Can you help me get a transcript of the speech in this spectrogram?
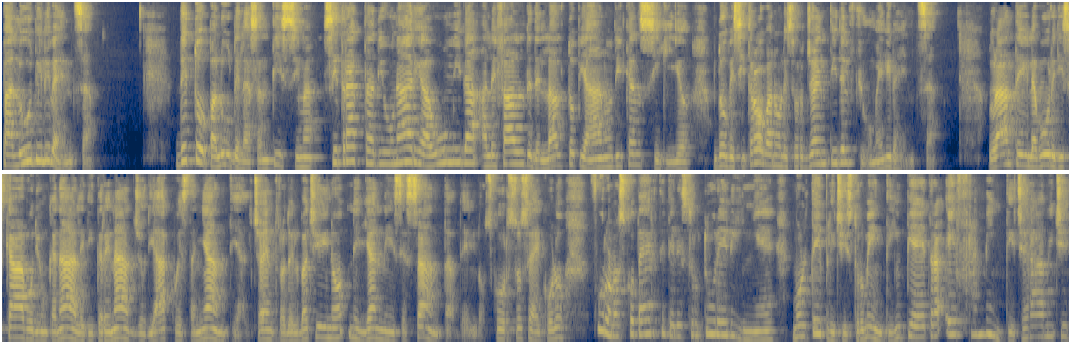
Palù di Livenza. Detto Palù della Santissima, si tratta di un'area umida alle falde dell'altopiano di Cansiglio, dove si trovano le sorgenti del fiume Livenza. Durante i lavori di scavo di un canale di drenaggio di acque stagnanti al centro del bacino, negli anni 60 dello scorso secolo, furono scoperti delle strutture lignee, molteplici strumenti in pietra e frammenti ceramici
